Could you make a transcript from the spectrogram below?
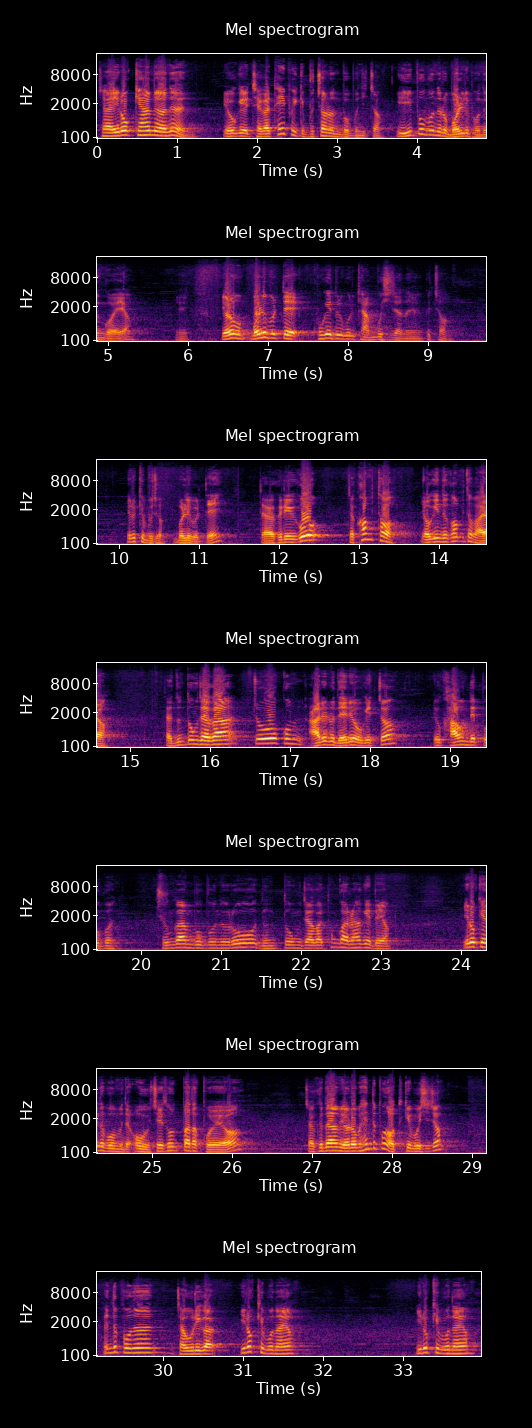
자, 이렇게 하면은 여기 제가 테이프 이렇게 붙여놓은 부분 있죠. 이 윗부분으로 멀리 보는 거예요. 예. 여러분 멀리 볼 때 고개 들고 이렇게 안 보시잖아요. 그쵸? 이렇게 보죠. 멀리 볼 때. 자, 그리고 자, 컴퓨터. 여기 있는 컴퓨터 봐요. 자, 눈동자가 조금 아래로 내려오겠죠? 요 가운데 부분, 중간 부분으로 눈동자가 통과를 하게 돼요. 이렇게 해서 보면 돼요. 어우, 제 손바닥 보여요. 자, 그 다음 여러분 핸드폰 어떻게 보시죠? 핸드폰은, 자, 우리가 이렇게 보나요? 이렇게 보나요?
